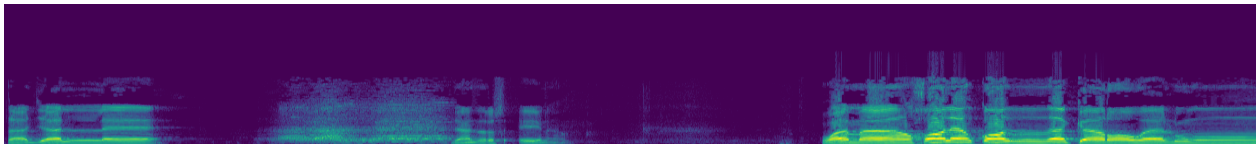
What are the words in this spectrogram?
Tajalle. Jangan terus e nah. وما خلق الذكر والأنثى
